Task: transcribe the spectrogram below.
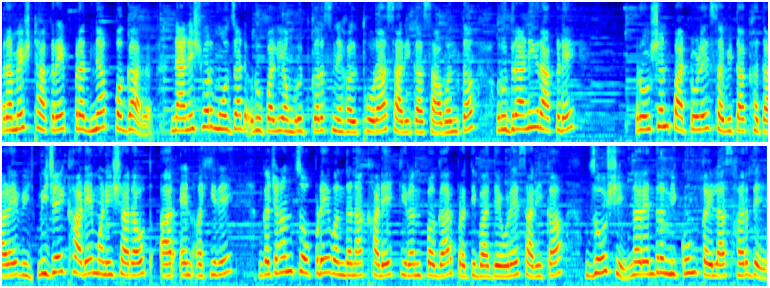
रमेश ठाकरे प्रज्ञा पगार ज्ञानेश्वर मोजाड रुपाली अमृतकर स्नेहल थोरा सारिका सावंत रुद्राणी राकडे रोशन पाटोळे सविता खताळे विजय खाडे मनीषा राऊत आर एन अहिरे गजानन चोपडे वंदना खाडे किरण पगार प्रतिभा देवरे सारिका जोशी नरेंद्र निकुम कैलास हरदे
